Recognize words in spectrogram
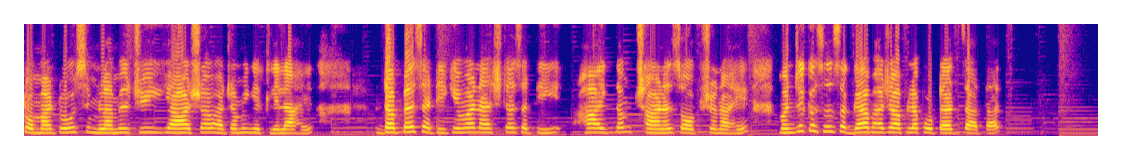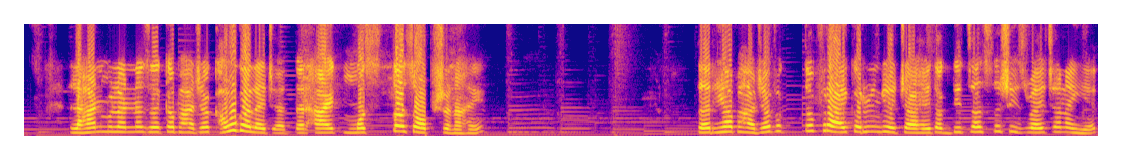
टोमॅटो सिमला मिरची या अशा भाज्या मी घेतलेल्या आहेत. डब्यासाठी किंवा नाश्त्यासाठी हा एकदम छान असा ऑप्शन आहे. म्हणजे कसं सगळ्या भाज्या आपल्या पोटात जातात. लहान मुलांना जर का भाज्या खाऊ घालायच्या तर हा एक मस्त असा ऑप्शन आहे. तर ह्या भाज्या फक्त फ्राय करून घ्यायच्या आहेत. अगदी जास्त शिजवायच्या नाहीयेत.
